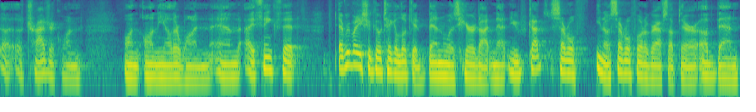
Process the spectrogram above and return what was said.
uh, a tragic one on on the other one. And I think that everybody should go take a look at benwashere.net. You've got several you know several photographs up there of Ben.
